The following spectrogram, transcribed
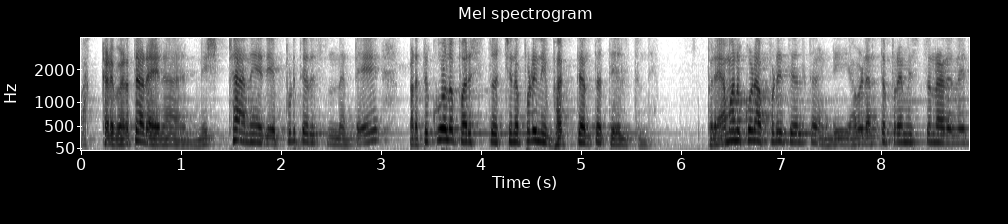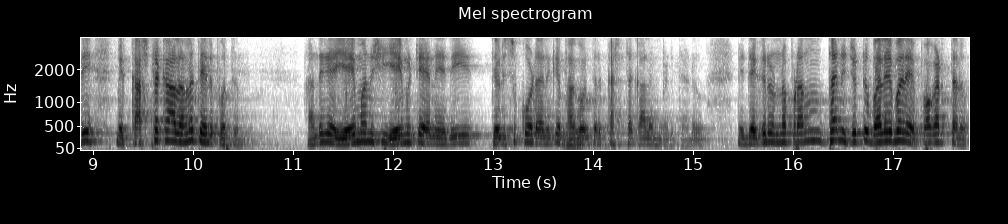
అక్కడ పెడతాడు ఆయన. నిష్ఠ అనేది ఎప్పుడు తెలుస్తుందంటే ప్రతికూల పరిస్థితి వచ్చినప్పుడు నీ భక్తి అంతా తేలుతుంది. ప్రేమను కూడా అప్పుడే తేలుతాయండి. ఎవడెంత ప్రేమిస్తున్నాడు అనేది మీ కష్టకాలంలో తేలిపోతుంది. అందుకే ఏ మనిషి ఏమిటి అనేది తెలుసుకోవడానికి భగవంతుడు కష్టకాలం పెడతాడు. నీ దగ్గర ఉన్నప్పుడు అంతా నీ చుట్టూ భలే భలే పొగడతాడు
